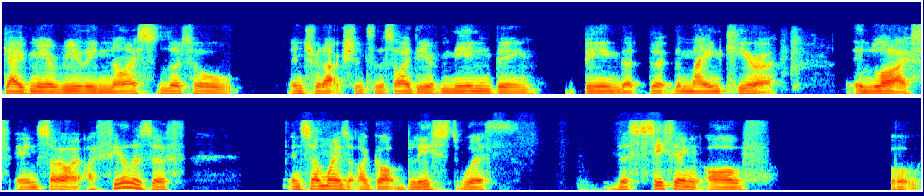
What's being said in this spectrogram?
gave me a really nice little introduction to this idea of men being being the, the, the main carer in life. And so I, I feel as if in some ways I got blessed with the setting of or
